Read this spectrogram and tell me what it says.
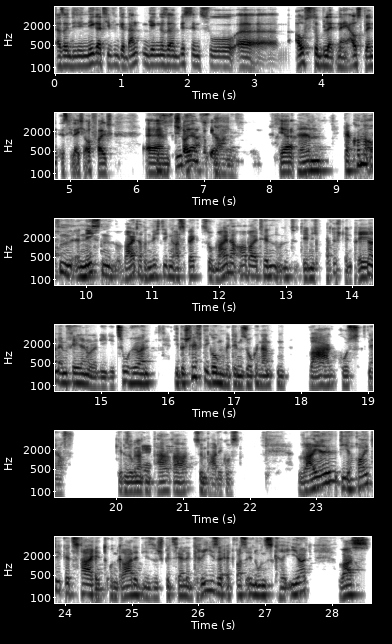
Also die negativen Gedankengänge so ein bisschen zu äh, auszublenden, nee, ausblenden ist vielleicht auch falsch, ähm, steuern zu können. Ja. Ähm, da kommen wir auf den nächsten weiteren wichtigen Aspekt zu meiner Arbeit hin und den ich praktisch den Trainern empfehlen oder die, die zuhören, die Beschäftigung mit dem sogenannten Vagusnerv, dem sogenannten Parasympathikus. Weil die heutige Zeit und gerade diese spezielle Krise etwas in uns kreiert, was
